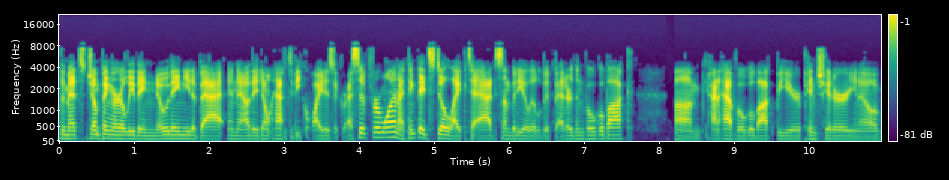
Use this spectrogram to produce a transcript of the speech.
the Mets jumping early. They know they need a bat, and now they don't have to be quite as aggressive for one. I think they'd still like to add somebody a little bit better than Vogelbach. Um, kind of have Vogelbach be your pinch hitter. You know,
